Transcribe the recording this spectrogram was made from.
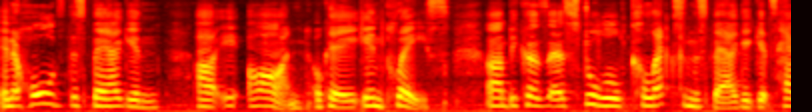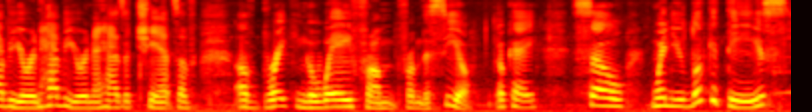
and it holds this bag in uh, on, okay, in place. Um, because as stool collects in this bag, it gets heavier and heavier and it has a chance of, of breaking away from, from the seal, okay? So when you look at these,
